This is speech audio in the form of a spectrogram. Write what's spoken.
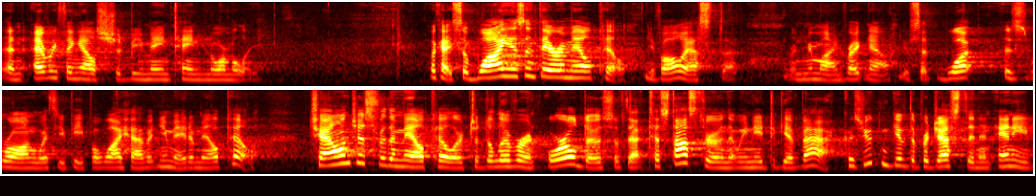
and everything else should be maintained normally. Okay, so why isn't there a male pill? You've all asked that in your mind right now. You've said, what is wrong with you people? Why haven't you made a male pill? Challenges for the male pill are to deliver an oral dose of that testosterone that we need to give back. Because you can give the progestin in any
